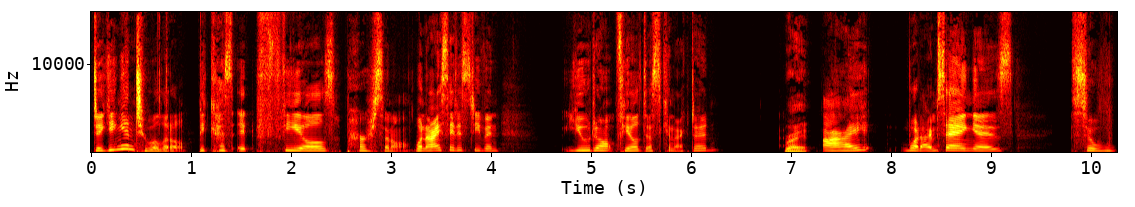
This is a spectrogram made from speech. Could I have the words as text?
digging into a little because it feels personal. When I say to Stephen, "You don't feel disconnected," right. I what I'm saying is so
